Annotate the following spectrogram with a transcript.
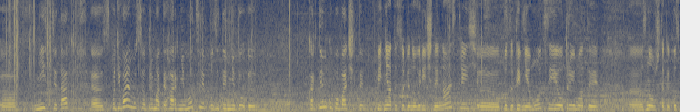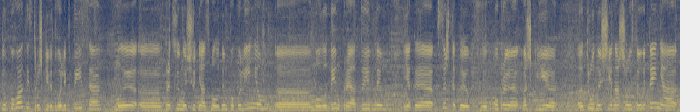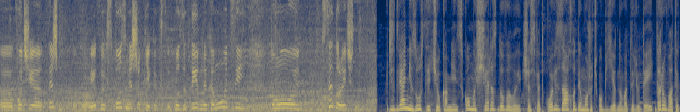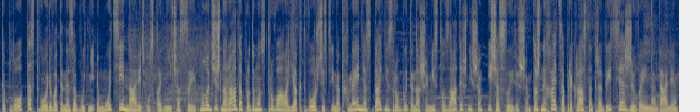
в місті. Так Е, сподіваємося отримати гарні емоції, позитивні е, картинку побачити. підняти собі новорічний настрій, е, позитивні емоції отримати. е, Знову ж таки, поспілкуватись, трошки відволіктися. Ми е, працюємо щодня з молодим поколінням, е, молодим, креативним, яке все ж таки, попри важкі е, труднощі нашого сьогодення, е, хоче теж якихось посмішок, якихось позитивних емоцій. Тому все доречно. Різдвяні зустрічі у Кам'янському ще раз довели, що святкові заходи можуть об'єднувати людей, дарувати тепло та створювати незабутні емоції навіть у складні часи. Молодіжна рада продемонструвала, як творчість і натхнення здатні зробити наше місто затишнішим і щасливішим. Тож нехай ця прекрасна традиція живе й надалі.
